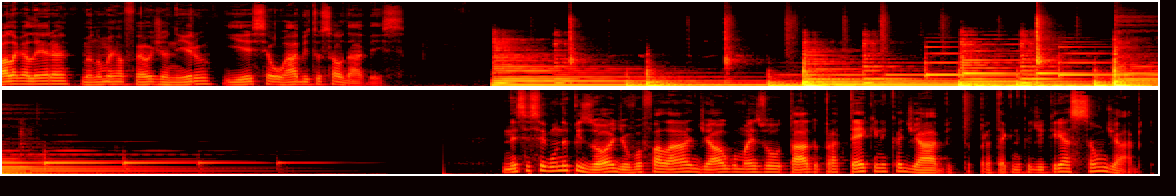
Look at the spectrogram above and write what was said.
Fala galera, meu nome é Rafael Janeiro e esse é o Hábitos Saudáveis. Nesse segundo episódio eu vou falar de algo mais voltado para a técnica de hábito, para a técnica de criação de hábito,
